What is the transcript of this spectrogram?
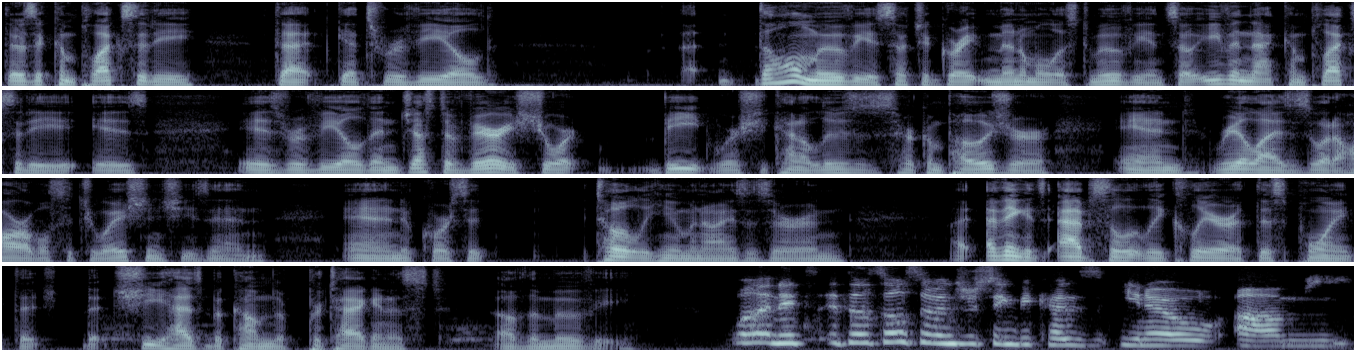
there's a complexity that gets revealed. The whole movie is such a great minimalist movie, and so even that complexity is is revealed in just a very short beat where she kind of loses her composure and realizes what a horrible situation she's in. And of course, it totally humanizes her. And I, I think it's absolutely clear at this point that that she has become the protagonist of the movie. Well, and it's it's also interesting because you know um,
